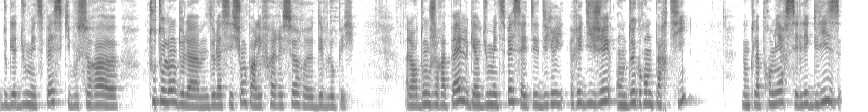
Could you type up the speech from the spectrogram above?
de Gaudium et Spes qui vous sera euh, tout au long de la, de la session par les frères et sœurs euh, développé. Alors donc je rappelle, Gaudium et Spes a été rédigé en deux grandes parties. Donc la première c'est l'Église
